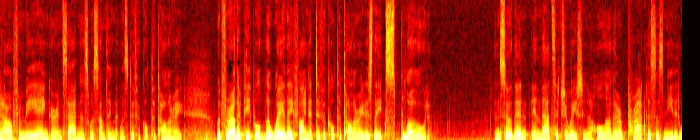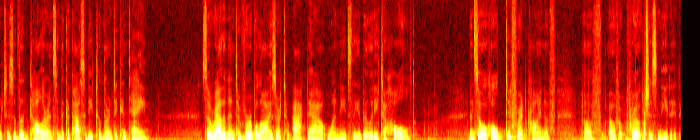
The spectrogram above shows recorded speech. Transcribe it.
Now, for me, anger and sadness was something that was difficult to tolerate. But for other people, the way they find it difficult to tolerate is they explode. And so then, in that situation, a whole other practice is needed, which is the tolerance and the capacity to learn to contain. So rather than to verbalize or to act out, one needs the ability to hold. And so a whole different kind of, of, of approach is needed.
